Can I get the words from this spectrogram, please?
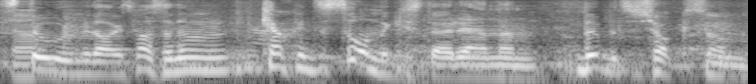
stor med dagens Alltså den var kanske inte så mycket större än en dubbelt så tjock som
